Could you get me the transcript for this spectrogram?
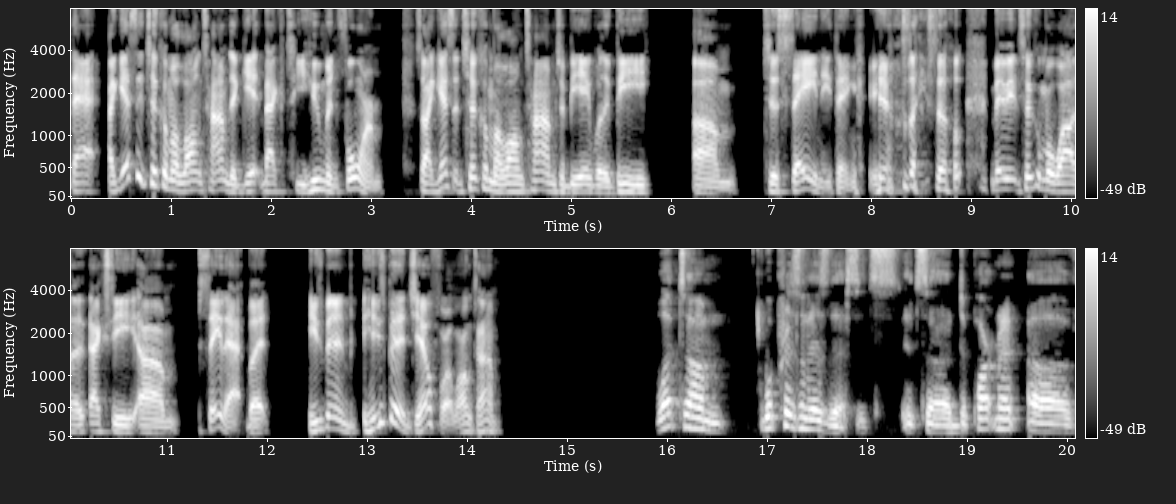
that. I guess it took him a long time to get back to human form. So I guess it took him a long time to be able to be, um, to say anything. You know, like so maybe it took him a while to actually um say that, but he's been he's been in jail for a long time. What um what prison is this? It's it's a Department of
